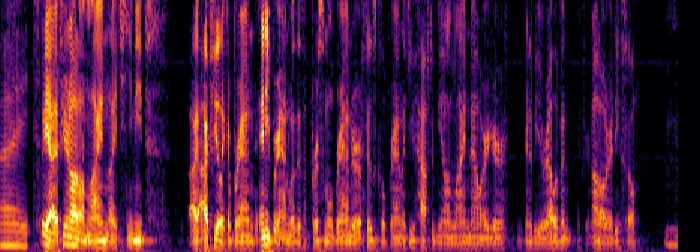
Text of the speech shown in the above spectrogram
Right. but yeah, if you're not online, like you need, I, I feel like a brand, any brand, whether it's a personal brand or a physical brand, like you have to be online now, or you're you're going to be irrelevant if you're not already. So mm-hmm,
